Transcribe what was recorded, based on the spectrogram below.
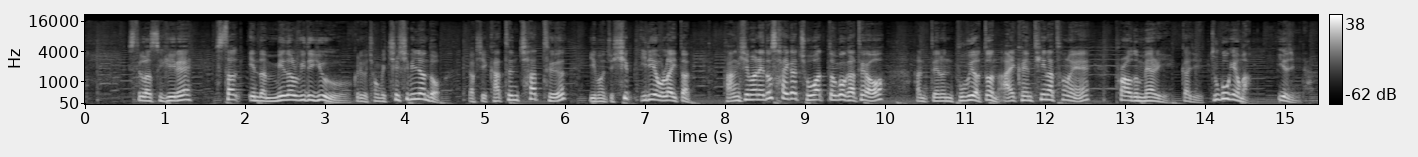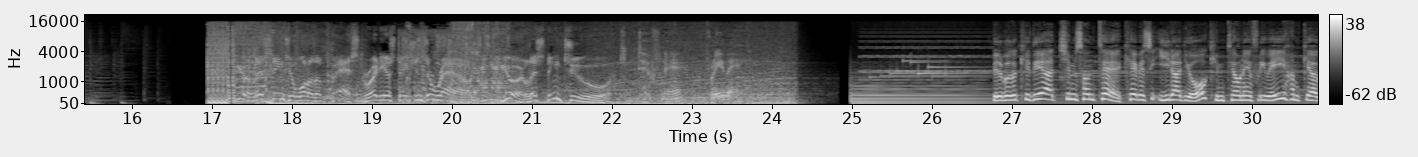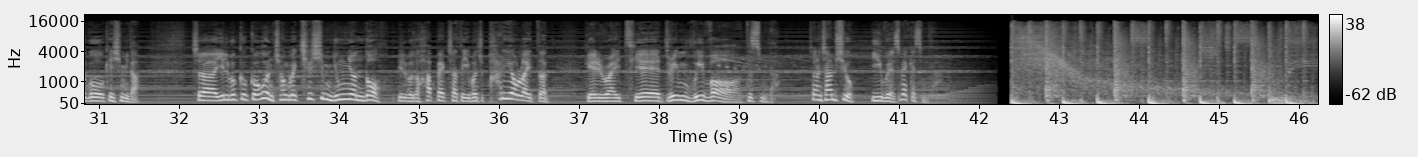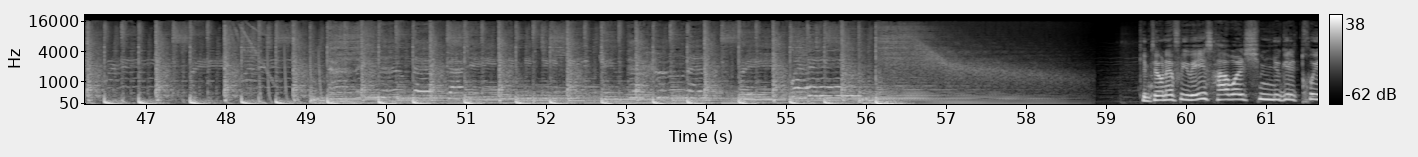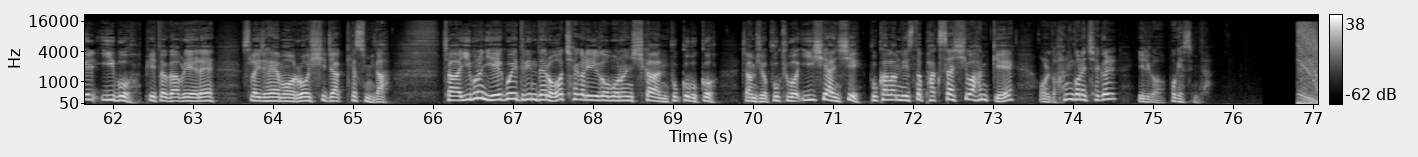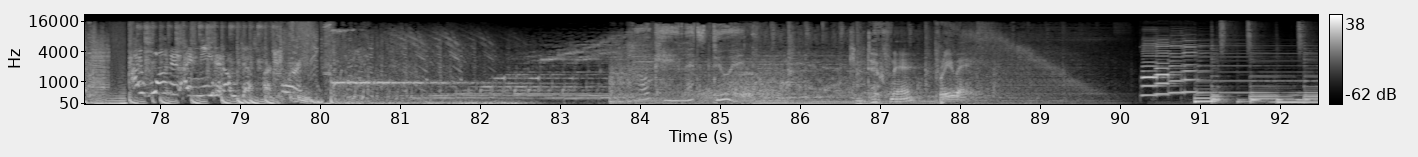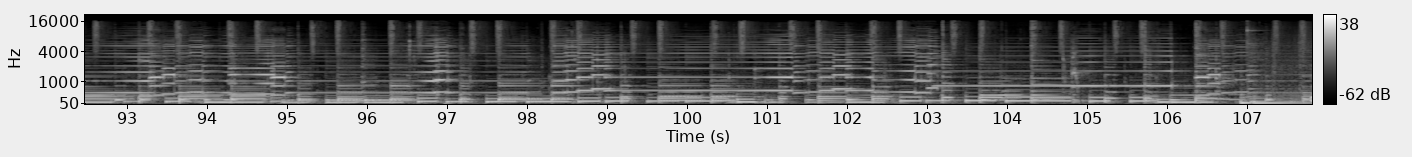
스틸러스 휠의 Stuck in the Middle with You 그리고 1971년도 역시 같은 차트 이번 주 11위에 올라있던 당시만 해도 사이가 좋았던 것 같아요. 한때는 부부였던 아이크 앤 티나 터너의 Proud Mary까지 두 곡의 음악 이어집니다. You're listening to one of the best radio stations around. You're listening to 김태훈의 Freeway. 빌보드 키드의 아침 선택 KBS 2라디오 김태훈의 프리웨이 함께하고 계십니다. 자, 1부 끝곡은 1976년도 빌보드 핫백 차트 이번 주 8위에 올라있던 게리 라이트의 Dream Weaver 듣습니다. 저는 잠시 후 2부에서 뵙겠습니다. 김태훈의 프리웨이 4월 16일 토요일 2부 피터 가브리엘의 Sledgehammer로 시작했습니다. 자, 2부는 예고해 드린 대로 책을 읽어보는 시간 북구북구 잠시 후 북튜버 이시한 씨, 북칼럼니스트 박사 씨와 함께 오늘도 한 권의 책을 읽어보겠습니다. I want it, I need it, I'm desperate for it. Okay, let's do it. 김태훈의 프리웨이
